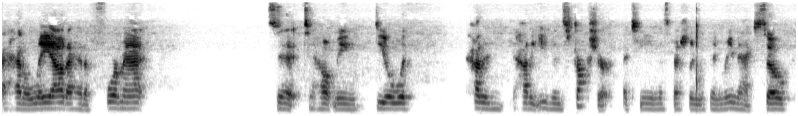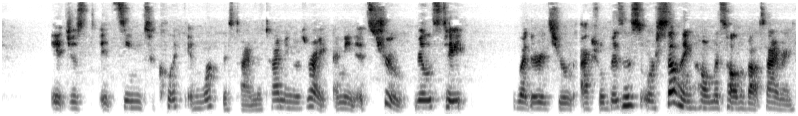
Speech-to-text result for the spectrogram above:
I had a layout, I had a format to, to help me deal with how to how to even structure a team, especially within Remax. So it just it seemed to click and work this time. The timing was right. I mean, it's true. Real estate, whether it's your actual business or selling home, it's all about timing.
